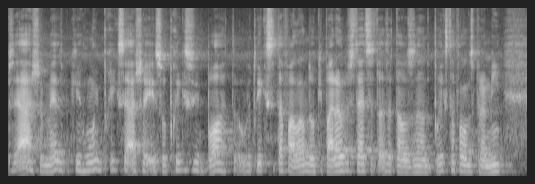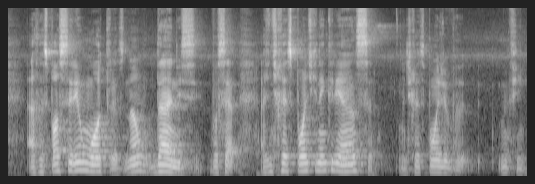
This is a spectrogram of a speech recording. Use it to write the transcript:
você acha mesmo? Que ruim, por que, que você acha isso? Ou por que, isso importa? Ou por que, que você está falando? Ou que parâmetros você está tá usando? Por que, que você está falando isso para mim? As respostas seriam outras, não dane-se. Você, a gente responde que nem criança. A gente responde, enfim.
